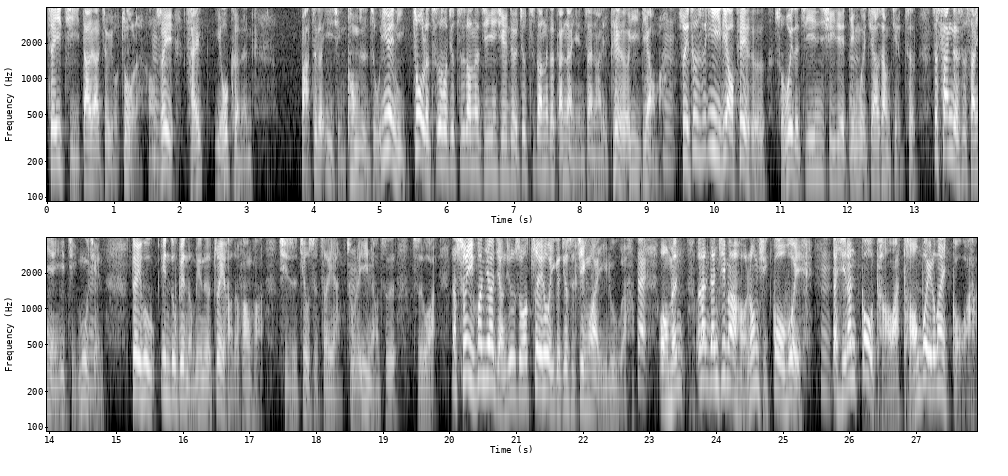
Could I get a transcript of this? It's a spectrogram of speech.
这一集大家就有做了，哦，所以才有可能把这个疫情控制住。因为你做了之后，就知道那基因序列，就知道那个感染源在哪里，配合疫调嘛。所以这是疫调配合所谓的基因系列定位，加上检测，这三个是三元一体。目前。对付印度变种病毒最好的方法其实就是这样，除了疫苗之之外，那所以换句话讲，就是说最后一个就是境外一路啊。对，我们咱咱起码好弄起够位，嗯，但是咱够逃啊，逃位都爱狗啊。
